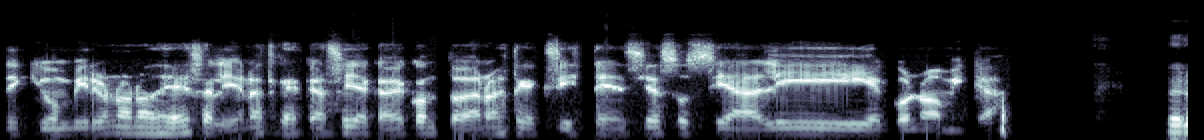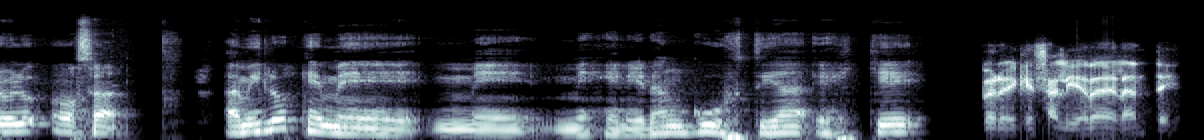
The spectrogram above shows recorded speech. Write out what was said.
de que un virus no nos deje salir de nuestras casas y acabe con toda nuestra existencia social y económica. Pero, o sea, a mí lo que me, me, me genera angustia es que... Pero hay que salir adelante.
